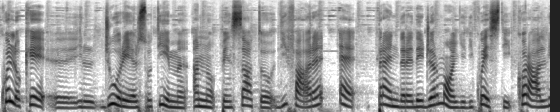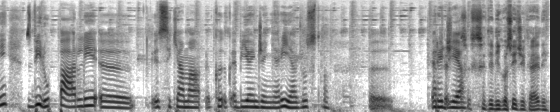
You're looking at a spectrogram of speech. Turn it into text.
Quello che eh, il giury e il suo team hanno pensato di fare è prendere dei germogli di questi coralli, svilupparli, eh, si chiama bioingegneria, giusto? Eh, regia. Se, se ti dico sì ci credi?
